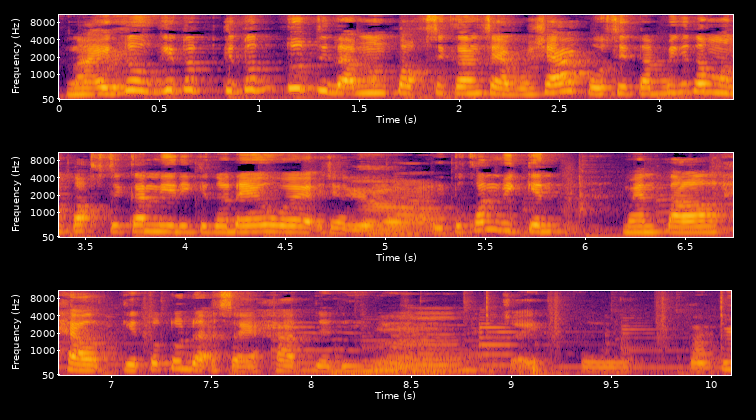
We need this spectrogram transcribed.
Nah itu kita kita tuh tidak mentoksikan siapa siapa sih tapi kita mentoksikan diri kita dewe Iya. nah itu kan bikin mental health kita tuh tidak sehat jadinya Hmm. Itu Tapi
